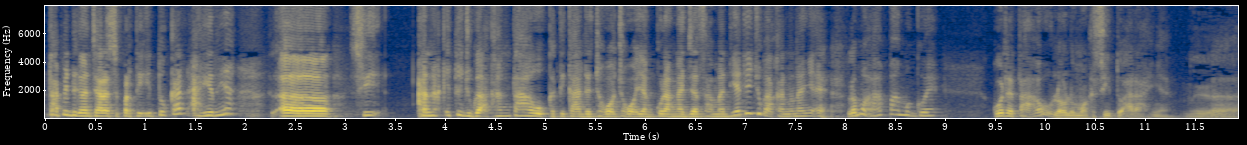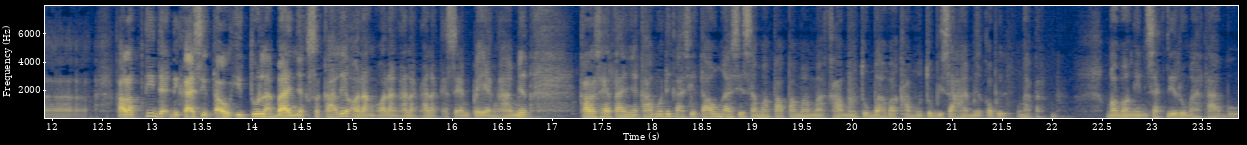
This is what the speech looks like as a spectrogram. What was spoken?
Tapi dengan cara seperti itu kan akhirnya eh, si anak itu juga akan tahu ketika ada cowok-cowok yang kurang ajar sama dia, dia juga akan nanya, eh lo mau apa sama gue? Gue udah tahu lo lo mau ke situ arahnya. Iya. Eh, kalau tidak dikasih tahu itulah banyak sekali orang-orang anak-anak SMP yang hamil. Kalau saya tanya kamu dikasih tahu nggak sih sama papa mama kamu tuh bahwa kamu tuh bisa hamil? Kau bilang nggak pernah. Ngomongin seks di rumah tabu.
